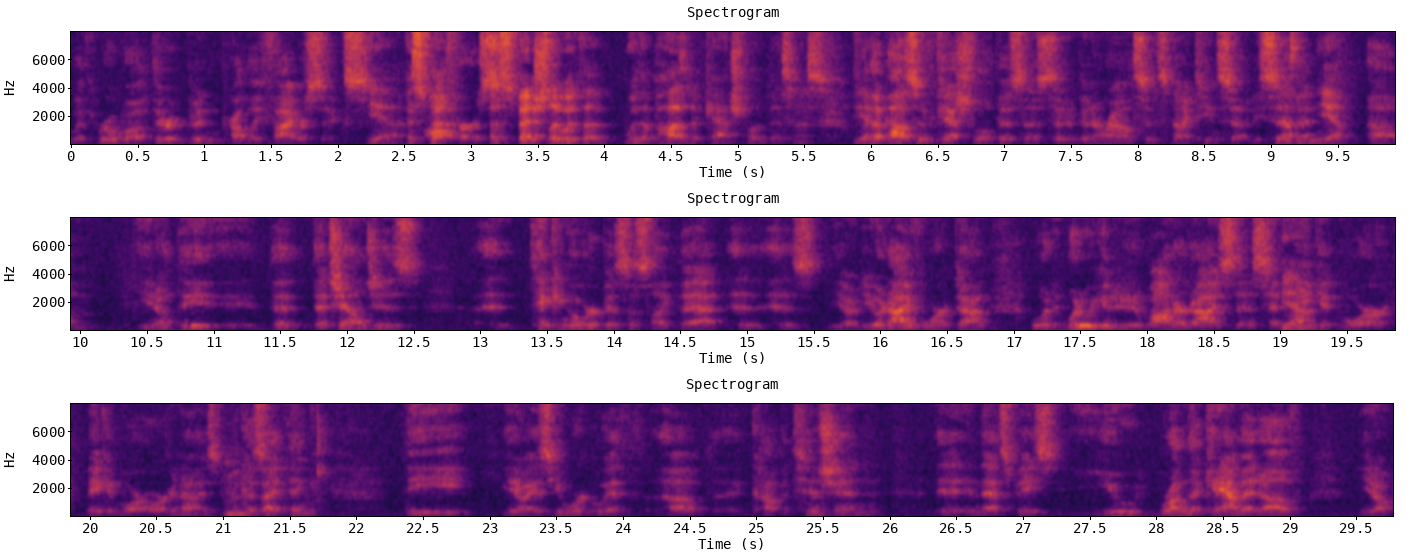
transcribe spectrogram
with Rowboat, there have been probably five or six Yeah. Espe- offers. Especially with a with a positive cash flow business. With a positive cash flow business that have been around since nineteen seventy-seven. Yeah. Um, you know, the, the, the challenge is uh, taking over a business like that is, is, you know, you and I have worked on, what, what are we gonna do to modernize this and Yeah. make it more, make it more organized? Mhm. Because I think the, you know, as you work with, uh, competition i- in that space, you run the gamut of, you know,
